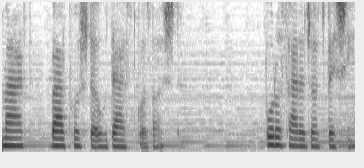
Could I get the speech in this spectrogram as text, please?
مرد بر پشت او دست گذاشت. برو سر جات بشین.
